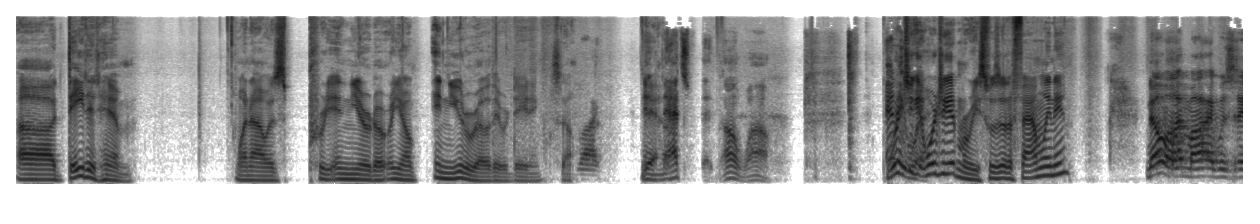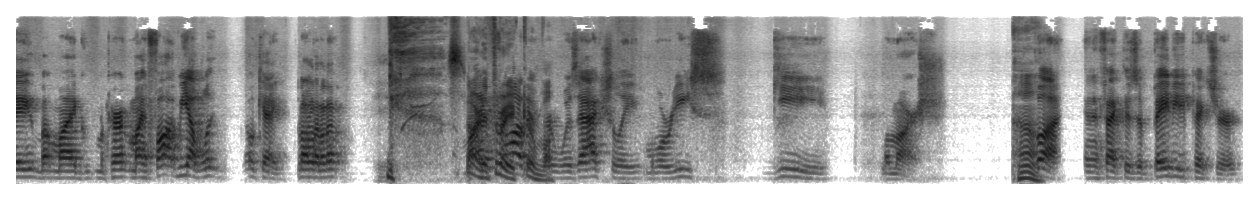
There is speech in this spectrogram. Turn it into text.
uh, dated him when I was pre in utero. You know, in utero they were dating. So right. yeah, And that's oh wow. where'd you get Where'd you get Maurice? Was it a family name? No, I, my, I was a but my my parent my father. Yeah, well, okay. Blah, blah, blah. Sorry my to throw you a father was actually Maurice Guy LaMarche. Huh. But and in fact, there's a baby picture.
